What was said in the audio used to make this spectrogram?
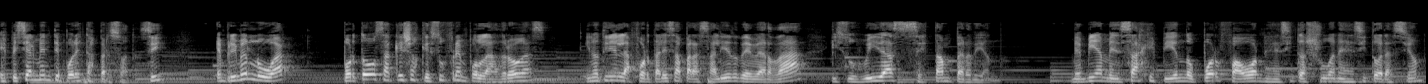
especialmente por estas personas. ¿sí? En primer lugar, por todos aquellos que sufren por las drogas y no tienen la fortaleza para salir de verdad y sus vidas se están perdiendo. Me envían mensajes pidiendo por favor necesito ayuda, necesito oración,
